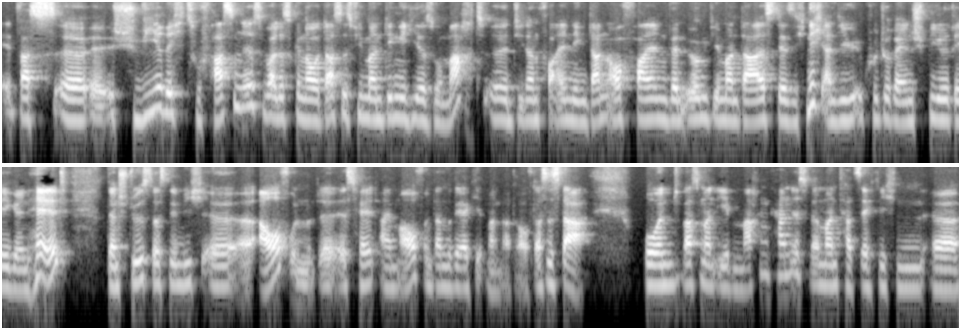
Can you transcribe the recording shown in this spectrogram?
etwas äh, schwierig zu fassen ist, weil es genau das ist, wie man Dinge hier so macht, äh, die dann vor allen Dingen dann auffallen, wenn irgendjemand da ist, der sich nicht an die kulturellen Spielregeln hält. Dann stößt das nämlich äh, auf und äh, es fällt einem auf und dann reagiert man darauf. Das ist da. Und was man eben machen kann, ist, wenn man tatsächlich ein äh,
